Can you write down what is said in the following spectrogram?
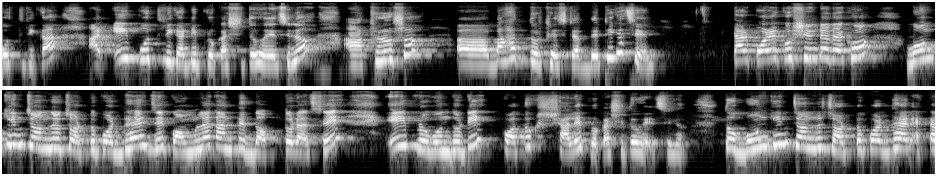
পত্রিকা। আর এই পত্রিকাটি প্রকাশিত হয়েছিল আঠেরোশো বাহাত্তর খ্রিস্টাব্দে, ঠিক আছে? তারপরের কোশ্চেনটা দেখো, বঙ্কিমচন্দ্র চট্টোপাধ্যায় যে কমলাকান্তের দপ্তর আছে, এই প্রবন্ধটি কত সালে প্রকাশিত হয়েছিল? তো বঙ্কিমচন্দ্র চট্টোপাধ্যায়ের একটা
